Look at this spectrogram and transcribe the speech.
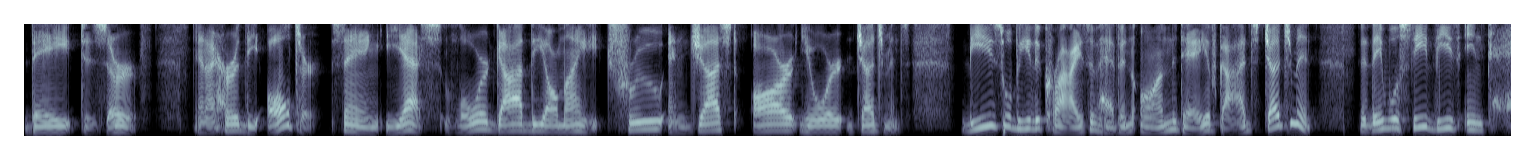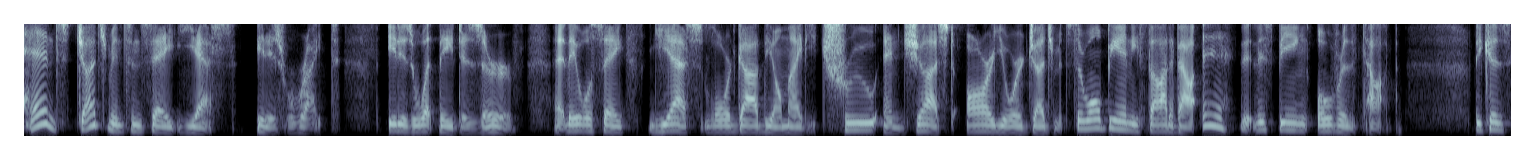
they deserve. And I heard the altar saying, Yes, Lord God the Almighty, true and just are your judgments. These will be the cries of heaven on the day of God's judgment. That they will see these intense judgments and say, Yes, it is right. It is what they deserve. They will say, Yes, Lord God the Almighty, true and just are your judgments. There won't be any thought about eh, this being over the top. Because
